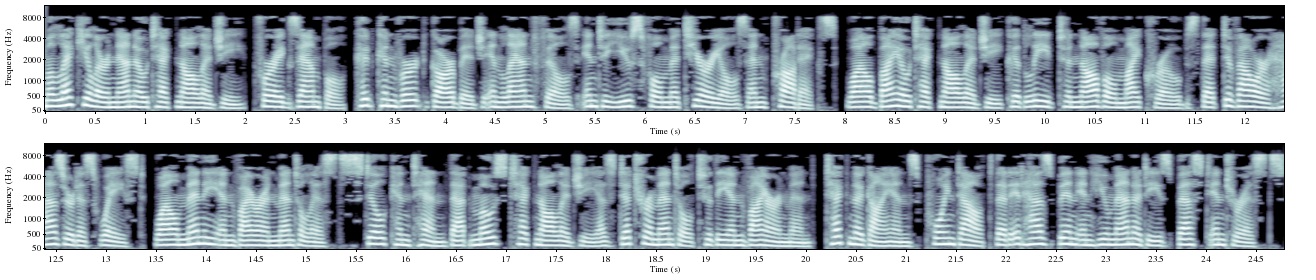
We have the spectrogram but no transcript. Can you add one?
Molecular nanotechnology, for example, could convert garbage in landfills into useful materials and products, while biotechnology could lead to novel microbes that devour hazardous waste. While many environmentalists still contend that most technology is detrimental to the environment, technogaians point out that it has been in humanity's best interests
